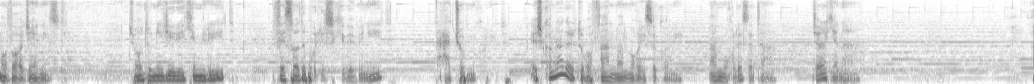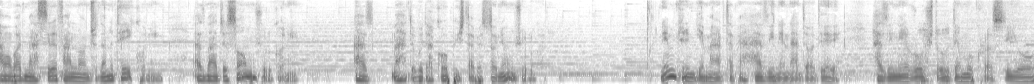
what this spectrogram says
ما واجه نیستیم. شما تو نیجریه که میرید فساد پلیسی که ببینید تعجب می‌کنید. اشکال نداره تو با فنلاند مقایسه کنی. من مخلصتم. چرا که نه؟ اما باید مسیر فنلاند شدن رو طی کنیم. از مدرسه همون شروع کنیم. از مهد کودک و پیش همون شروع کنیم. نمی‌تونیم یه مرتبه هزینه نداده هزینه رشد و دموکراسی و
